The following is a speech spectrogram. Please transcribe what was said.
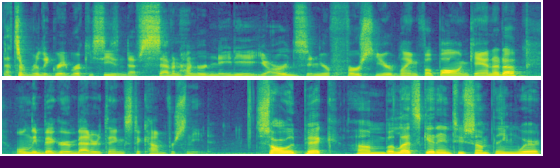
that's a really great rookie season to have 788 yards in your first year playing football in Canada. Only bigger and better things to come for Snead. Solid pick. Um, but let's get into something where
